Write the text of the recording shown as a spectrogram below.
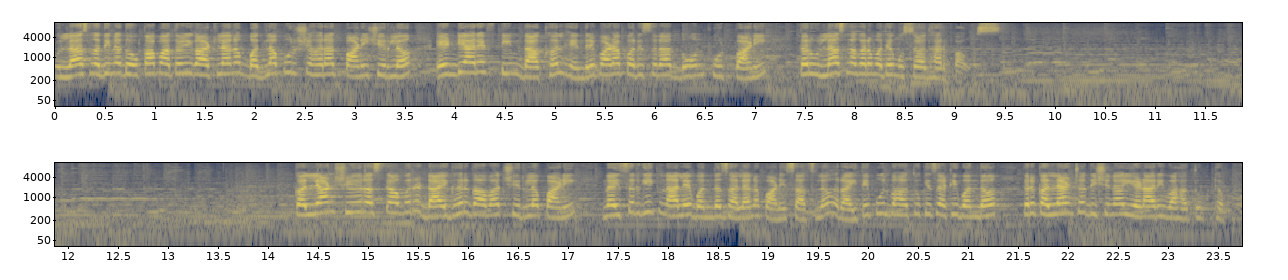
उल्हास नदीनं धोका पातळी गाठल्यानं बदलापूर शहरात पाणी शिरलं. एनडीआरएफ टीम दाखल हेंद्रेपाडा परिसरात दोन फूट पाणी तर उल्हासनगरमध्ये मुसळधार पाऊस. कल्याण शिळ रस्त्यावर डायघर गावात शिरलं पाणी. नैसर्गिक नाले बंद झाल्यानं पाणी साचलं. रायते पूल वाहतुकीसाठी बंद. तर कल्याणच्या दिशेनं येणारी वाहतूक ठप्प.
